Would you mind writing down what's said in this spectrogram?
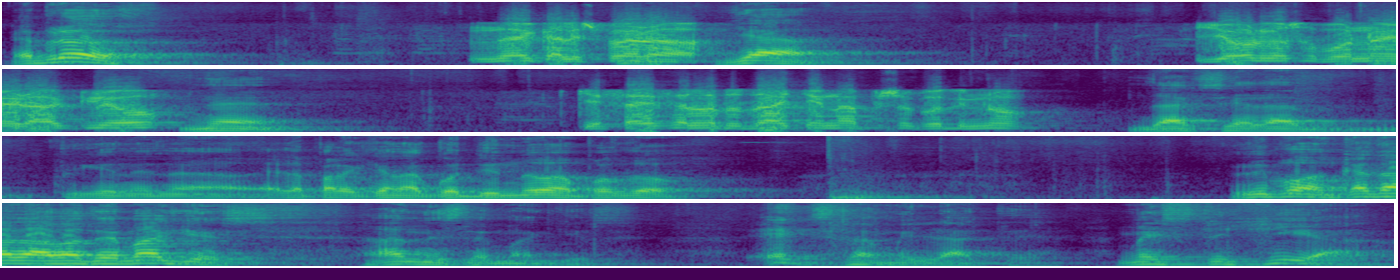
Εμπρός. Ναι, καλησπέρα. Γεια. Γιώργος από Νέο Ηράκλειο Ναι. και θα ήθελα τον Τάκη να πίσω κοντινό. Εντάξει, έλα, πήγαινε να... Έλα πάρε και ένα κοντινό από εδώ. Λοιπόν, καταλάβατε μάγκες. Αν είστε μάγκες. Έτσι θα μιλάτε. Με στοιχεία.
